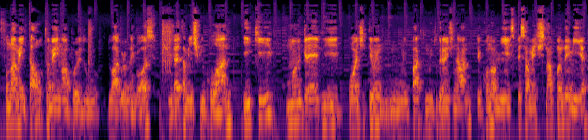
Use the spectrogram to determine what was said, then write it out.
fundamental também no apoio do, do agronegócio, diretamente vinculado, e que uma greve pode ter um, impacto muito grande na economia, especialmente na pandemia,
